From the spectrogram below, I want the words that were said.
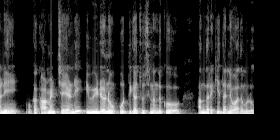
అని ఒక కామెంట్ చేయండి. ఈ వీడియోను పూర్తిగా చూసినందుకు అందరికీ ధన్యవాదములు.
